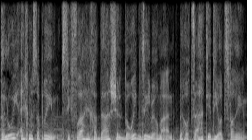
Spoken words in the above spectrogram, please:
תלוי איך מספרים. ספרה החדש של דורית זילברמן. בהוצאת ידיעות ספרים.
